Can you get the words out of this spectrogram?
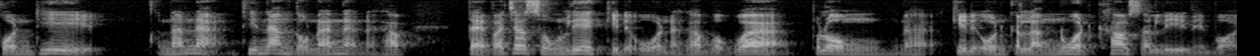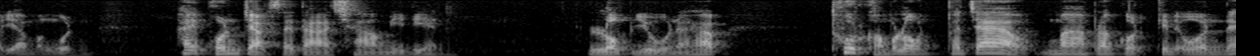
คนที่นั้นน่ะที่นั่งตรงนั้นน่ะนะครับแต่พระเจ้าทรงเรียกกิเดโอนนะครับบอกว่าพระองค์นะฮะกิเดโอนกำลังนวดข้าวสาลีในบ่อย่ามองุ่นให้พ้นจากสายตาชาวมีเดียน หลบอยู่นะครับ ทูตของพระองค์พระเจ้ามาปรากฏกิเดโอนได้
